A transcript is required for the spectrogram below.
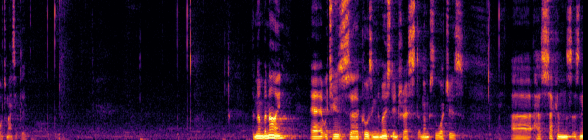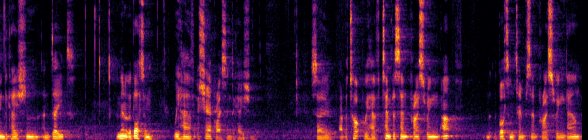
automatically. The number nine, uh, which is uh, causing the most interest amongst the watches, uh, has seconds as an indication and date. And then at the bottom, we have a share price indication. So at the top, we have 10% price swing up, at the bottom, 10% price swing down,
